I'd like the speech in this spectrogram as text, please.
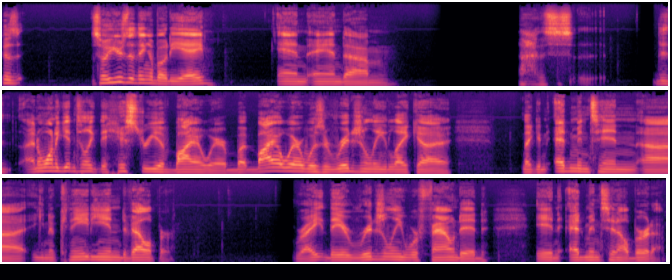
because so here's the thing about EA, and and um, ah, this is. The, I don't want to get into like the history of BioWare, but BioWare was originally like a like an Edmonton uh you know Canadian developer. Right? They originally were founded in Edmonton, Alberta.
